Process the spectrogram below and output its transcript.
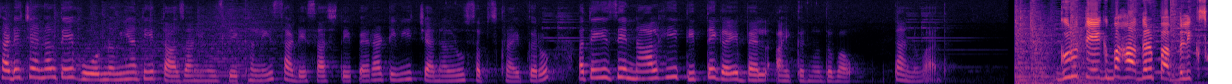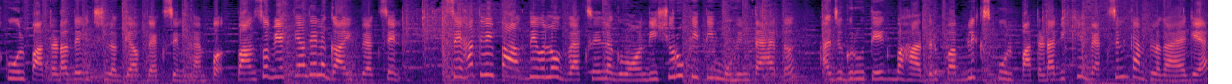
ਸਾਡੇ ਚੈਨਲ ਤੇ ਹੋਰ ਨਵੀਆਂ ਤੇ ਤਾਜ਼ਾ ਨਿਊਜ਼ ਦੇਖਣ ਲਈ ਸਾਡੇ ਸੱਚ ਦੇ ਪਹਿਰਾ ਟੀਵੀ ਚੈਨਲ ਨੂੰ ਸਬਸਕ੍ਰਾਈਬ ਕਰੋ ਅਤੇ ਇਸ ਦੇ ਨਾਲ ਹੀ ਦਿੱਤੇ ਗਏ ਬੈਲ ਆਈਕਨ ਨੂੰ ਦਬਾਓ। ਧੰਨਵਾਦ। ਗੁਰੂ ਤੇਗ ਬਹਾਦਰ ਪਬਲਿਕ ਸਕੂਲ ਪਾਤੜਾ ਦੇ ਵਿੱਚ ਲੱਗਿਆ ਵੈਕਸੀਨ ਕੈਂਪ। 500 ਵਿਅਕਤੀਆਂ ਦੇ ਲਗਾਈ ਵੈਕਸੀਨ। ਸਿਹਤ ਵਿਭਾਗ ਦੇ ਵੱਲੋਂ ਵੈਕਸੀਨ ਲਗਵਾਉਣ ਦੀ ਸ਼ੁਰੂ ਕੀਤੀ ਮੁਹਿੰਮ ਤਹਿਤ। ਅੱਜ ਗੁਰੂ ਤੇਗ ਬਹਾਦਰ ਪਬਲਿਕ ਸਕੂਲ ਪਾਤੜਾ ਵਿਖੇ ਵੈਕਸੀਨ ਕੈਂਪ ਲਗਾਇਆ ਗਿਆ।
